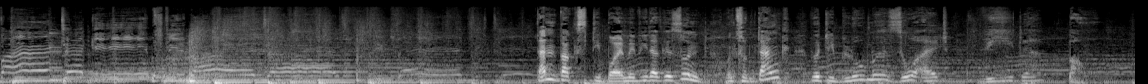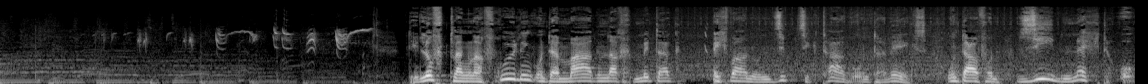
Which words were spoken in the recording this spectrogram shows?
weiter geht's, viel weiter. Dann wachsen die Bäume wieder gesund und zum Dank wird die Blume so alt wie der Die Luft klang nach Frühling und der Magen nach Mittag. Ich war nun 70 Tage unterwegs und davon sieben Nächte ohne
